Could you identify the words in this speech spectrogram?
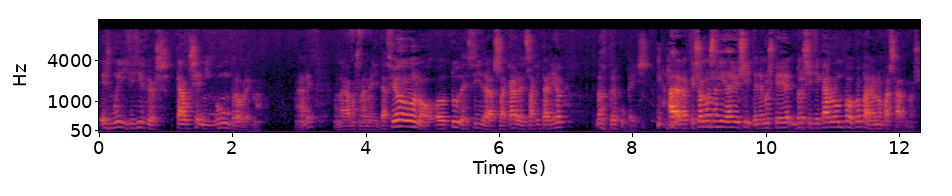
es muy difícil que os cause ningún problema. Cuando hagamos una meditación o, tú decidas sacar el Sagitario, no os preocupéis. Ahora, los que somos Sagitarios sí tenemos que dosificarlo un poco para no pasarnos.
